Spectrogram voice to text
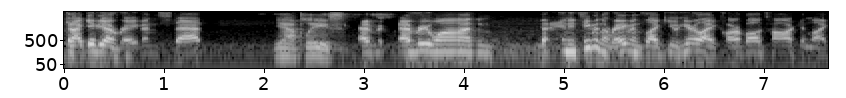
can I give you a Ravens stat? yeah, please. Every, everyone, and it's even the Ravens. Like you hear like Harbaugh talk and like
